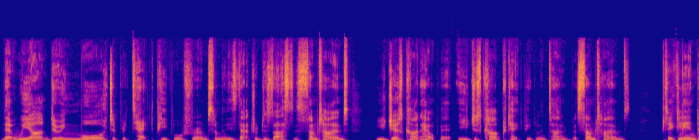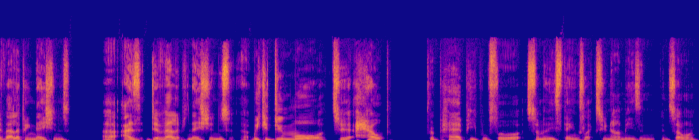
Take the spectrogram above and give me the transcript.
that we aren't doing more to protect people from some of these natural disasters. Sometimes you just can't help it. You just can't protect people in time. But sometimes, particularly in developing nations, uh, as developed nations, uh, we could do more to help prepare people for some of these things like tsunamis and, and so on.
